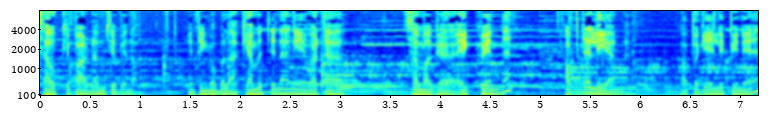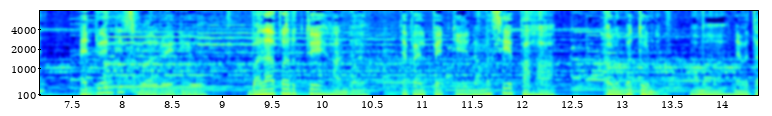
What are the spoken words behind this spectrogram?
සෞඛ්‍ය පාඩම් තිබෙන. ඉතිං ඔබලා කැමතිනං ඒවට සමඟ එක්වෙන්න අපට ලියන්න. අපගේ ලිපින ඇඩවෙන්ටිස් වර්ල් රඩියෝ බලාපොරොත්තුවය හඬ තැපැල් පෙට්ටිය නමසය පහ කොළඹ තුන්න මම නැවතත්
